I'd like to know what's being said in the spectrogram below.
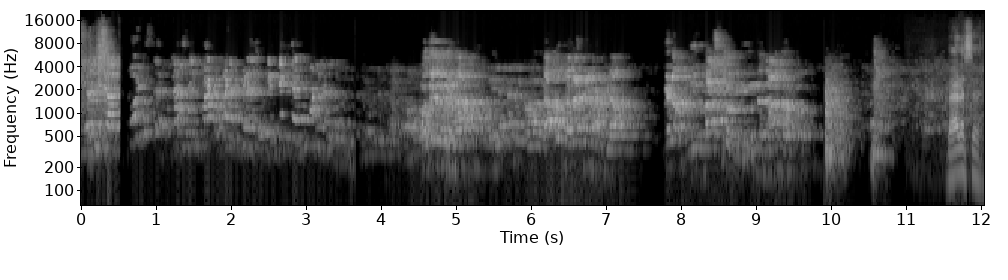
ನೋಡಿ ಸರ್ ಕ್ಲಾಸಲ್ಲಿ ಪಾಠ ಮಾಡಕ್ ಬಿಡಲ್ಲ ಕ್ರಿಕೆಟ್ ಟಚ್ ಮಾಡಲ್ಲ ಹೌದಲ್ಲ ಬೇಡ ಯಾಕೋ ಗಲಾಟೆ ಮಾಡ್ತೀರಾ ಮೇಡಮ್ ನೀವು ಕ್ಲಾಸ್ಗೆ ಹೋಗಿ ಇವನ್ನ ನಾನು ನೋಡ್ಕೊಂಡು ಬೇಡ sir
